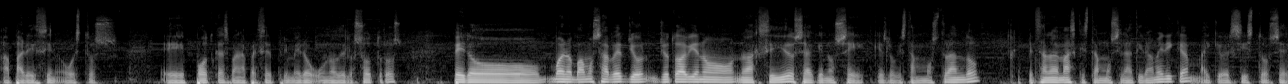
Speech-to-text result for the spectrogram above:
aparecen o estos eh, podcasts van a aparecer primero uno de los otros. Pero bueno, vamos a ver, yo, yo todavía no, he accedido, o sea que no sé qué es lo que están mostrando. Pensando además que estamos en Latinoamérica, hay que ver si esto se,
